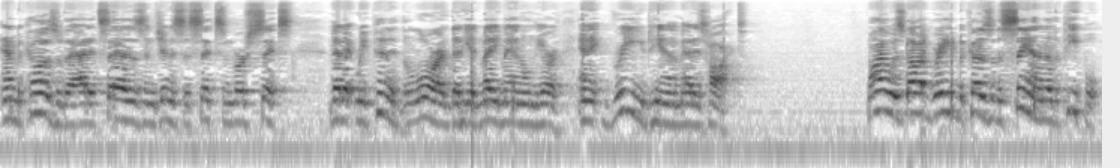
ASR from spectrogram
And because of that, it says in Genesis 6 and verse 6 that it repented the Lord that he had made man on the earth, and it grieved him at his heart. Why was God grieved? Because of the sin of the people,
